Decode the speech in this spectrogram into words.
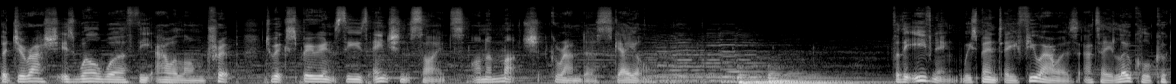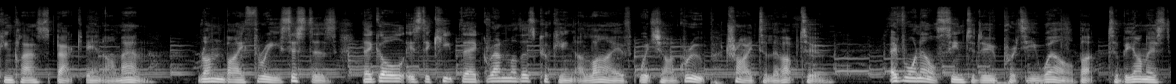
but Jerash is well worth the hour long trip to experience these ancient sites on a much grander scale. For the evening, we spent a few hours at a local cooking class back in Amman. Run by three sisters, their goal is to keep their grandmother's cooking alive, which our group tried to live up to. Everyone else seemed to do pretty well, but to be honest,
